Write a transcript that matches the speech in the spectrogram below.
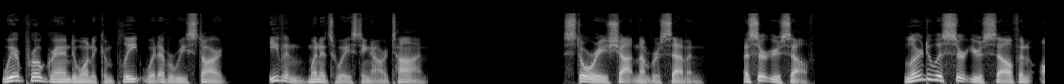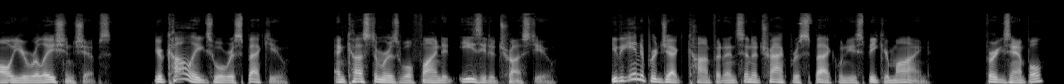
We're programmed to want to complete whatever we start, even when it's wasting our time. Story shot number 7. Assert yourself. Learn to assert yourself in all your relationships. Your colleagues will respect you, and customers will find it easy to trust you. You begin to project confidence and attract respect when you speak your mind. For example,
